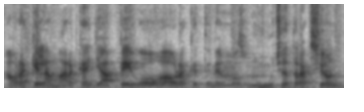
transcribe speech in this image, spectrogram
ahora que la marca ya pegó, ahora que tenemos mucha atracción,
